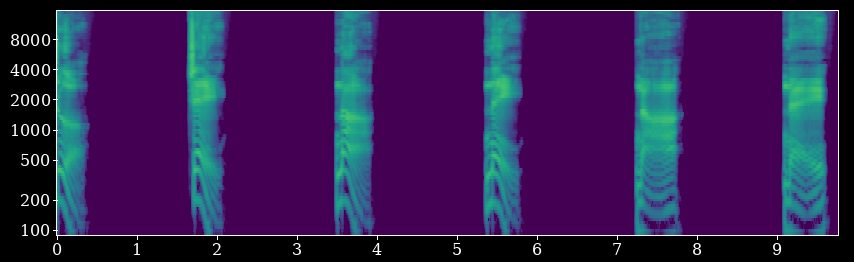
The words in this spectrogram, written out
这这那内哪哪。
